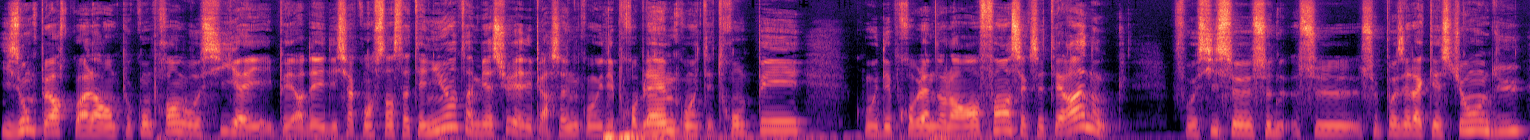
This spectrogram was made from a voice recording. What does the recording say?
ils, ont peur, quoi. Alors on peut comprendre aussi, il peut y avoir des, circonstances atténuantes, hein, bien sûr, il y a des personnes qui ont eu des problèmes, qui ont été trompées, qui ont eu des problèmes dans leur enfance, etc. Donc, faut aussi se, se, se, se poser la question du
